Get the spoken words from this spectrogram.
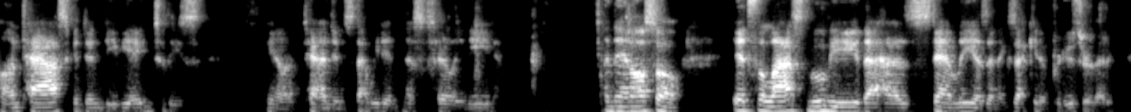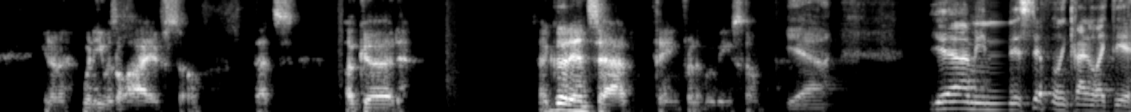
on task and didn't deviate into these you know tangents that we didn't necessarily need. And then also, it's the last movie that has Stan Lee as an executive producer that you know when he was alive. So that's a good a good and sad thing for the movie. So Yeah. Yeah, I mean, it's definitely kind of like the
